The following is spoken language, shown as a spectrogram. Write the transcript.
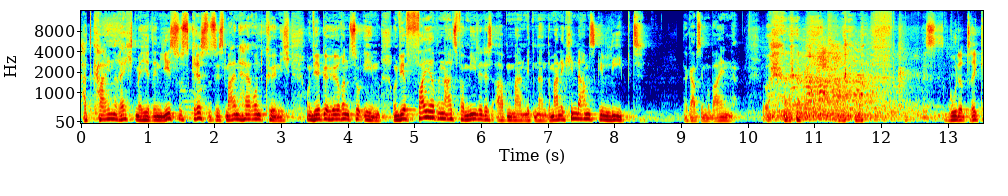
hat kein Recht mehr hier, denn Jesus Christus ist mein Herr und König und wir gehören zu ihm. Und wir feierten als Familie das Abendmahl miteinander. Meine Kinder haben es geliebt. Da gab es immer Wein. Das ist ein guter Trick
